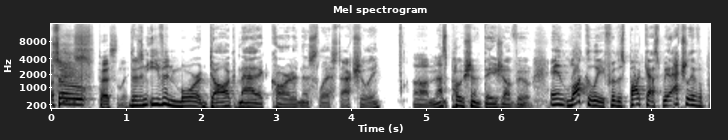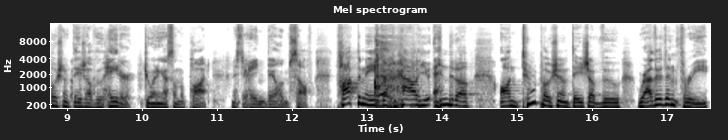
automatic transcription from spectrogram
So personally, there's an even more dogmatic card in this list, actually. Um, and that's Potion of Deja Vu. And luckily for this podcast, we actually have a Potion of Deja Vu hater joining us on the pod, Mr. Hayden Dale himself. Talk to me about how you ended up on two Potion of Deja Vu rather than three,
